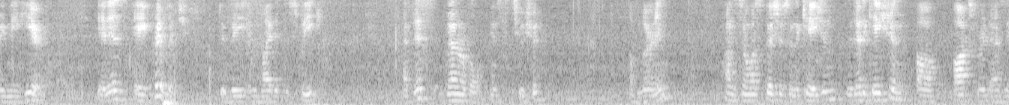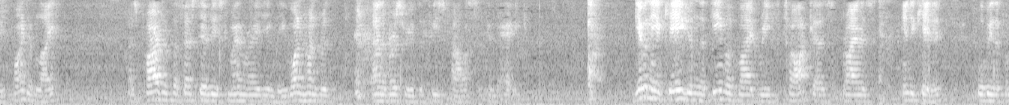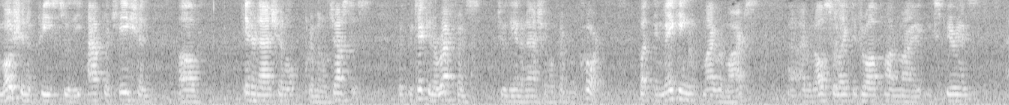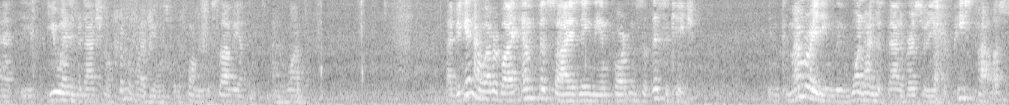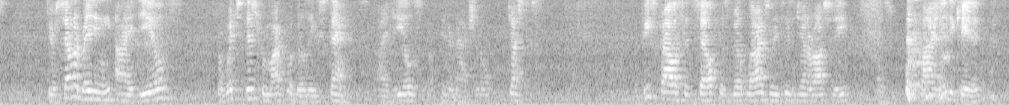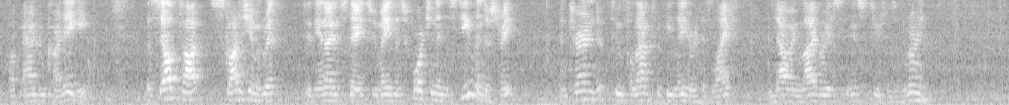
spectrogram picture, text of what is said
having me here. It is a privilege to be invited to speak at this venerable institution of learning on so auspicious an occasion, the dedication of Oxford as a point of light as part of the festivities commemorating the 100th anniversary of the Peace Palace in The Hague. Given the occasion, the theme of my brief talk, as Brian has indicated, will be the promotion of peace through the application of international criminal justice, with particular reference to the International Criminal Court. But in making my remarks, uh, I would also like to draw upon my experience at the UN International Criminal Tribunals for the former Yugoslavia and Rwanda. I begin, however, by emphasizing the importance of this occasion. In commemorating the 100th anniversary of the Peace Palace, you're celebrating the ideals for which this remarkable building stands ideals of international justice. The Peace Palace itself was built largely through the generosity, as Brian indicated, of Andrew Carnegie, the self taught Scottish immigrant to the United States who made his fortune in the steel industry and turned to philanthropy later in his life, endowing libraries and institutions of learning.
